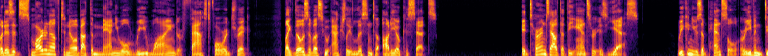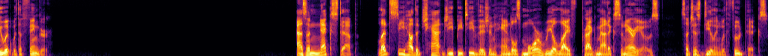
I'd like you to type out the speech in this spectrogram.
But is it smart enough to know about the manual rewind or fast forward trick, like those of us who actually listen to audio cassettes? It turns out that the answer is yes. We can use a pencil or even do it with a finger. As a next step, let's see how the ChatGPT Vision handles more real-life pragmatic scenarios, such as dealing with food pics.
